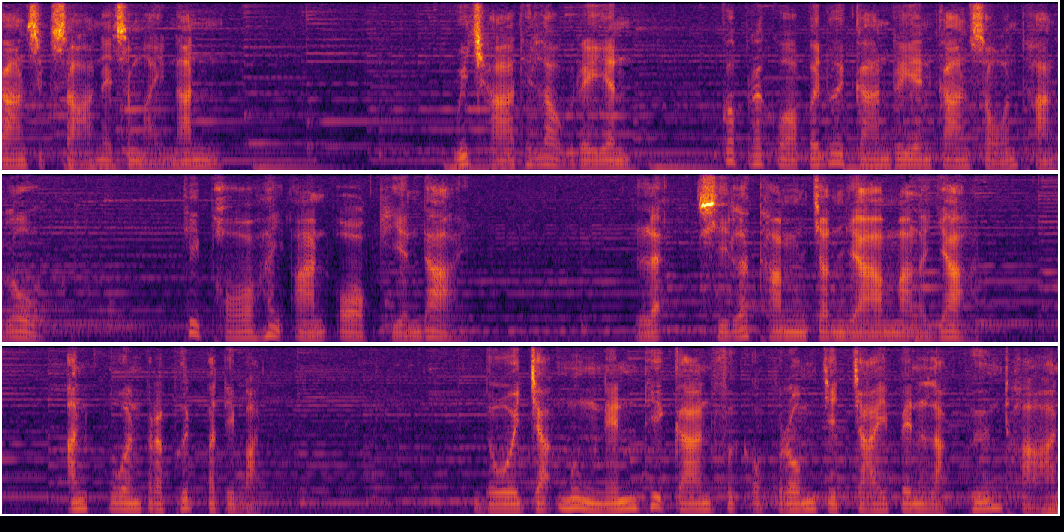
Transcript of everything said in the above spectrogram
การศึกษาในสมัยนั้น วิชาที่เล่าเรียน ก็ประกอบไปด้วยการเรียนการสอนทางโลก ที่พอให้อ่านออกเขียนได้ และศีลธรรมจัญญามารยาทอันควรประพฤติปฏิบัติ โดยจะมุ่งเน้นที่การฝึกอบรมจิตใจเป็นหลักพื้นฐาน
